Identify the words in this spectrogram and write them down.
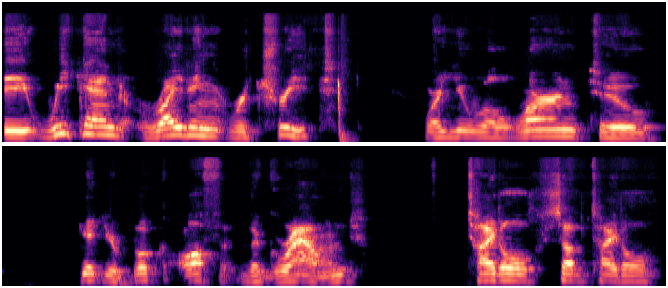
The weekend writing retreat, where you will learn to get your book off the ground, title, subtitle,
